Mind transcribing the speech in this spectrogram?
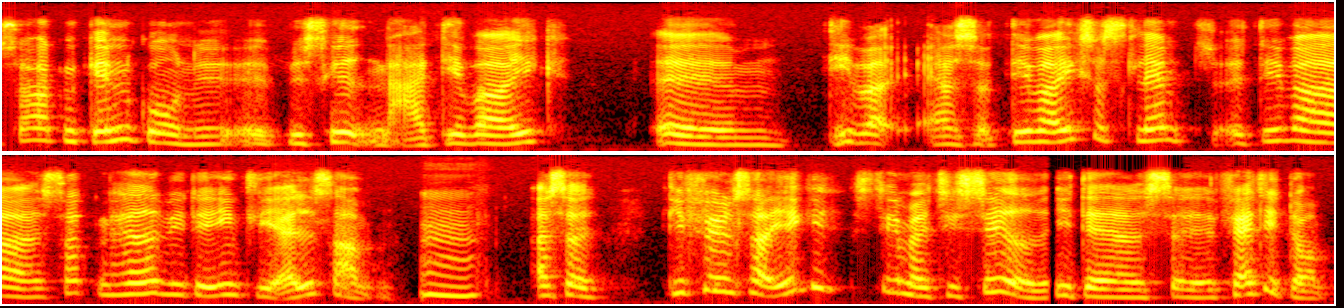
så er den gennemgående øh, besked, nej, det var ikke, øh, det var, altså, det var ikke så slemt. Det var, sådan havde vi det egentlig alle sammen. Mm. Altså, de følte sig ikke stigmatiseret i deres øh, fattigdom.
